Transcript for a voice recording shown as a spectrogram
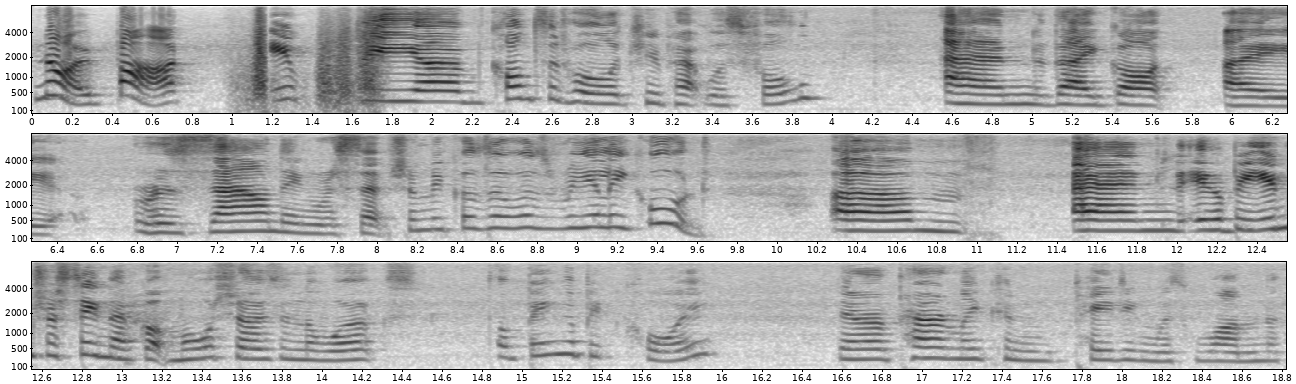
No, but it the um, concert hall at QPAC was full, and they got a resounding reception because it was really good. Um, and it'll be interesting. They've got more shows in the works. They're being a bit coy. They're apparently competing with one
